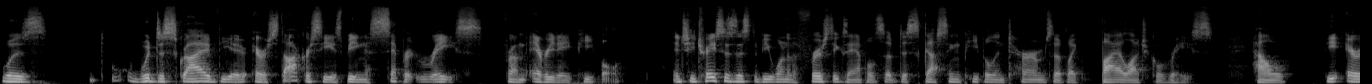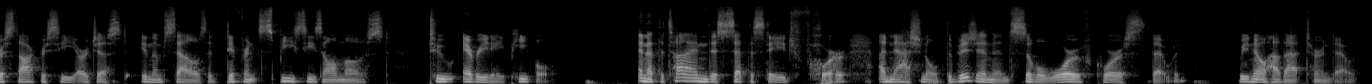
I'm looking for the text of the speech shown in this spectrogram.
was would describe the aristocracy as being a separate race from everyday people. And she traces this to be one of the first examples of discussing people in terms of like biological race, how the aristocracy are just in themselves a different species almost to everyday people. And at the time, this set the stage for a national division and civil war, of course, that would we know how that turned out.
